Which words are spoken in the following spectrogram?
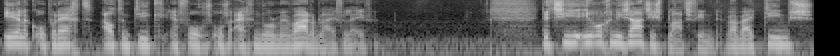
eerlijk, oprecht, authentiek en volgens onze eigen normen en waarden blijven leven. Dit zie je in organisaties plaatsvinden, waarbij teams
